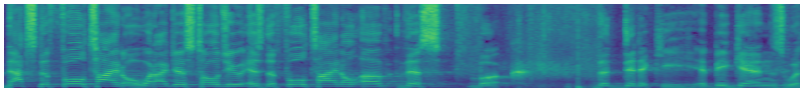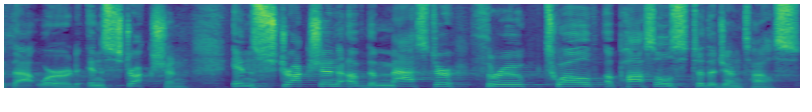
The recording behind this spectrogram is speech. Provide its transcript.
That's the full title. What I just told you is the full title of this book, the Didache. It begins with that word, instruction. Instruction of the Master through 12 apostles to the Gentiles.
